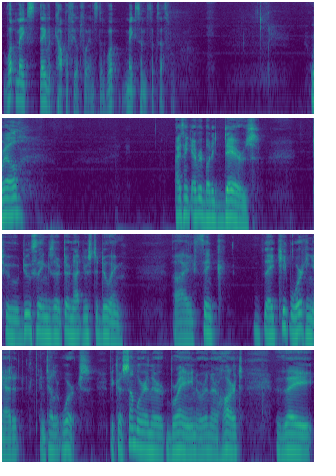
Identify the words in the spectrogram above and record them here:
what makes david copperfield for instance what makes him successful? Well, I think everybody dares to do things that they're not used to doing. I think they keep working at it until it works because somewhere in their brain or in their heart, they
